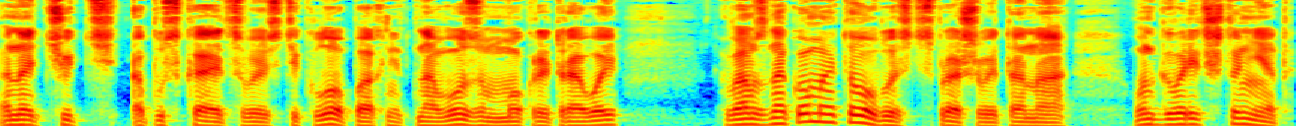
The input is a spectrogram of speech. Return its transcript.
Она чуть опускает свое стекло, пахнет навозом, мокрой травой. «Вам знакома эта область?» – спрашивает она. Он говорит, что нет.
